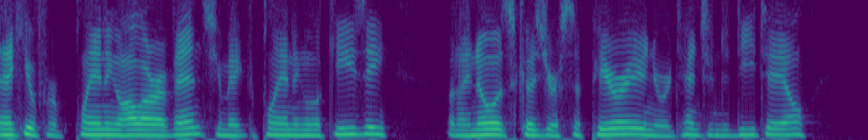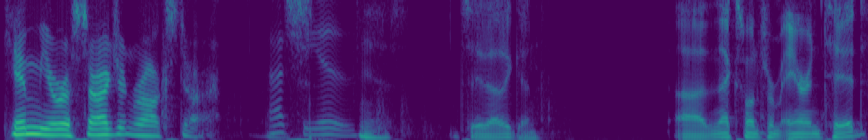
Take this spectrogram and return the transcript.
Thank you for planning all our events. You make the planning look easy, but I know it's because you're superior in your attention to detail. Kim, you're a sergeant rock star. That she is. Yes. Say that again. Uh, the next one's from Aaron Tidd.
